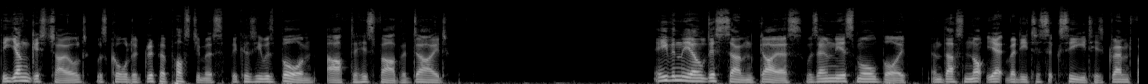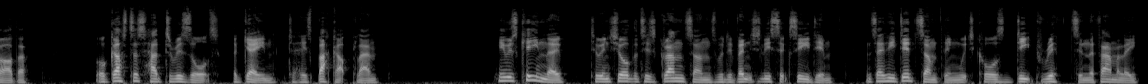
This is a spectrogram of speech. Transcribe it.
The youngest child was called Agrippa Posthumus because he was born after his father died. Even the eldest son, Gaius, was only a small boy, and thus not yet ready to succeed his grandfather. Augustus had to resort, again, to his backup plan. He was keen, though, to ensure that his grandsons would eventually succeed him, and so he did something which caused deep rifts in the family.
